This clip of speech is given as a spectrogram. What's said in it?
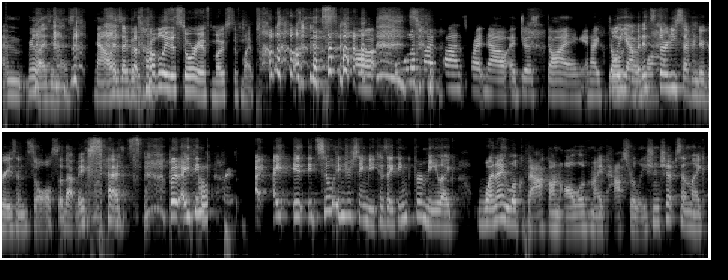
I'm realizing this now as I become That's probably the story of most of my plants. uh, all of my plants right now are just dying, and I don't. Well, yeah, but why. it's 37 degrees in Seoul, so that makes sense. But I think. I, I it, it's so interesting because I think for me, like when I look back on all of my past relationships and like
